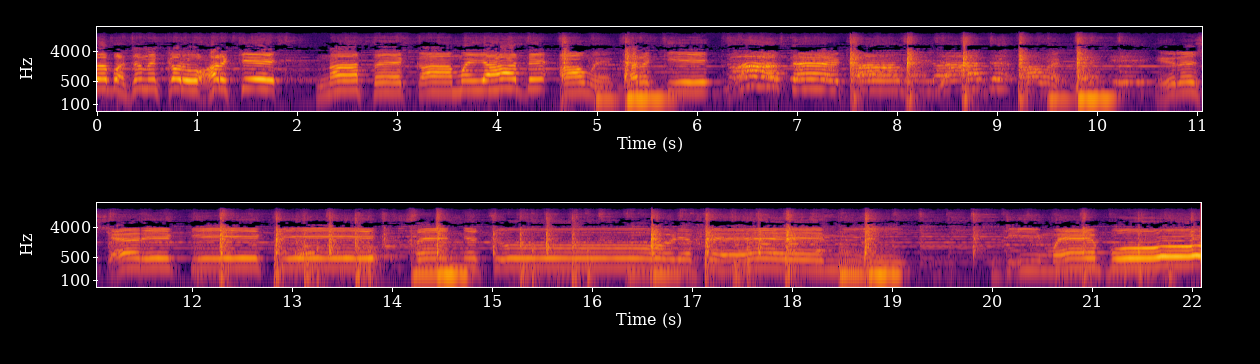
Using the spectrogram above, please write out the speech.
चंद भजन करो हर के। नात काम याद आवे घर के। नात काम याद आवे करके फिर शहर के के सैन्य चोड़ पे मी दी मैं बोरेला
